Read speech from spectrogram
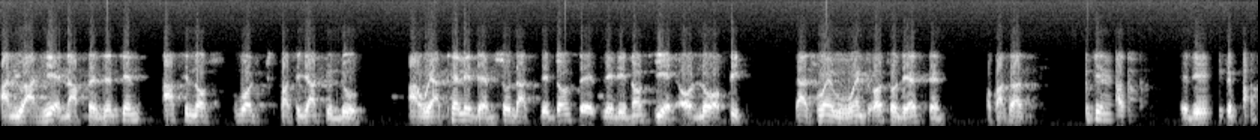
and you are here now presenting, asking us what passengers should do and we are telling them so that they don't say they did not hear or know of it. That's when we went out to the extent of putting out the newspaper,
